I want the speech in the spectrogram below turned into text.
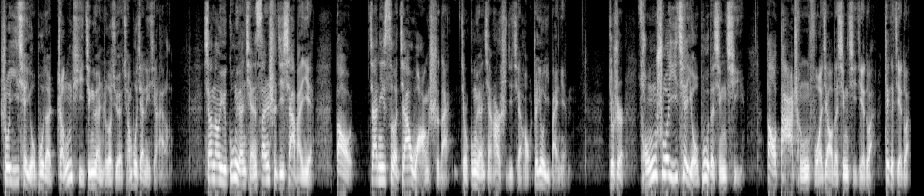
说一切有部的整体经院哲学全部建立起来了，相当于公元前三世纪下半叶到迦尼色迦王时代，就是公元前二世纪前后，这又一百年，就是从说一切有部的兴起到大乘佛教的兴起阶段。这个阶段，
